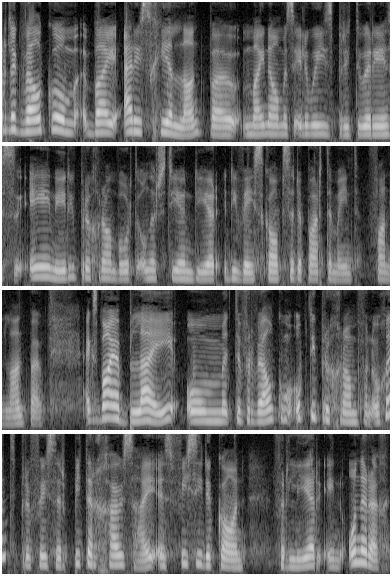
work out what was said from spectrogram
Hartlik welkom by RSG Landbou. My naam is Eloise Pretorius en hierdie program word ondersteun deur die Wes-Kaapse Departement van Landbou. Ek's baie bly om te verwelkom op die program vanoggend professor Pieter Gous. Hy is fisiedekaan vir leer en onderrig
